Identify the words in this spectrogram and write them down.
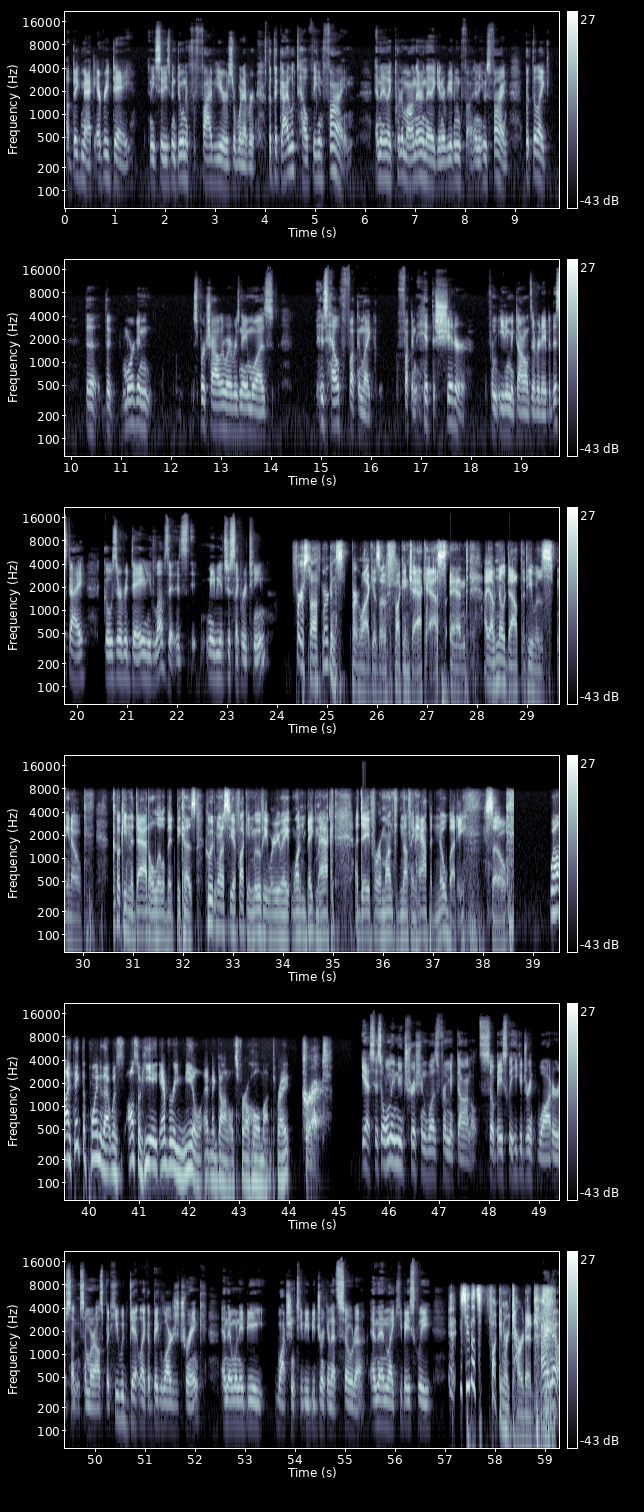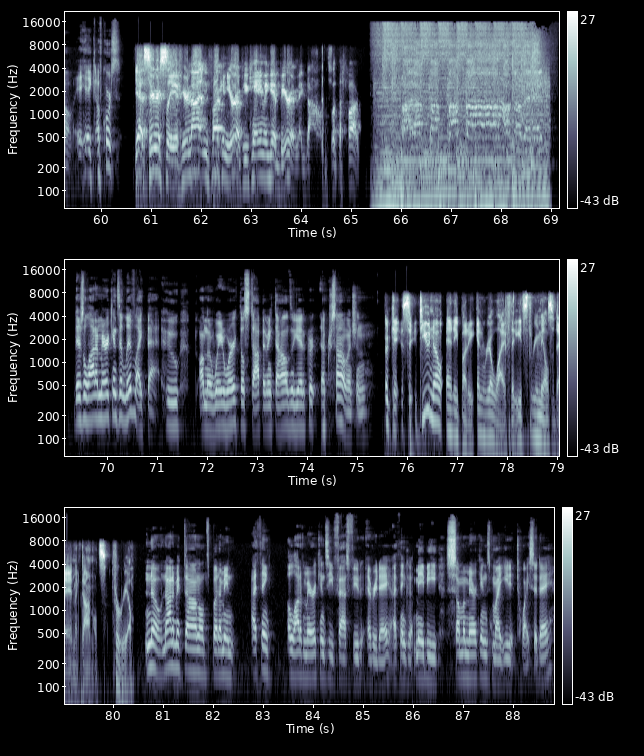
a Big Mac every day, and he said he's been doing it for five years or whatever. But the guy looked healthy and fine, and they like put him on there and they like interviewed him, and and he was fine. But the like the the Morgan Spurchild or whatever his name was, his health fucking like fucking hit the shitter from eating McDonald's every day. But this guy goes there every day and he loves it. It's it, maybe it's just like routine. First off, Morgan Spurlock is a fucking jackass, and I have no doubt that he was, you know, cooking the dad a little bit because who would want to see a fucking movie where you ate one Big Mac a day for a month and nothing happened? Nobody. So, Well, I think the point of that was also he ate every meal at McDonald's for a whole month, right? Correct. Yes, his only nutrition was from McDonald's. So basically, he could drink water or something somewhere else, but he would get like a big, large drink, and then when he'd be watching TV, be drinking that soda, and then like he basically. Eh, you see, that's fucking retarded. I know. It- it- of course, Yeah, seriously, if you're not in fucking Europe, you can't even get beer at McDonald's. What the fuck? there's a lot of Americans that live like that who, on their way to work, they'll stop at McDonald's and get a, cro- a croissant and Okay, so do you know anybody in real life that eats three meals a day at McDonald's? For real? No, not at McDonald's, but I mean, I think a lot of Americans eat fast food every day. I think maybe some Americans might eat it twice a day.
